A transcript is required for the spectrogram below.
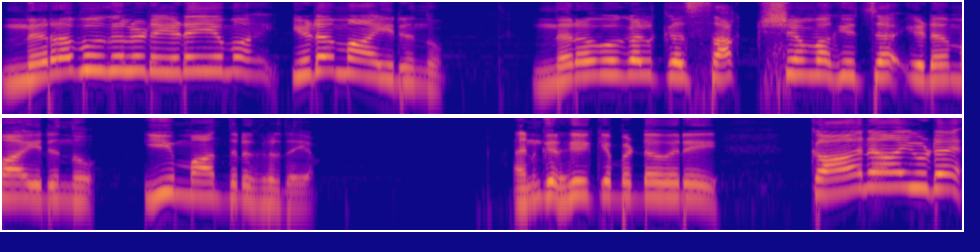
നിറവുകളുടെ ഇടയുമായി ഇടമായിരുന്നു. നിറവുകൾക്ക് സാക്ഷ്യം വഹിച്ച ഇടമായിരുന്നു ഈ മാതൃഹൃദയം. അനുഗ്രഹിക്കപ്പെട്ടവരെ കാനായുടെ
